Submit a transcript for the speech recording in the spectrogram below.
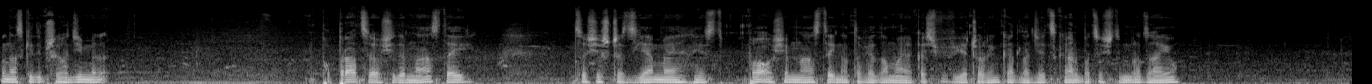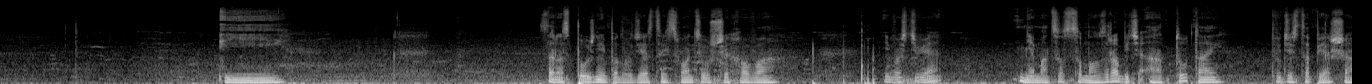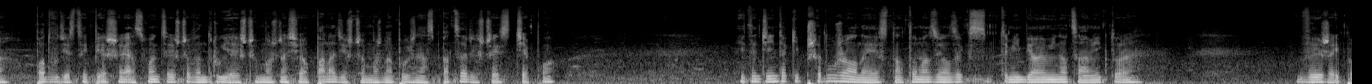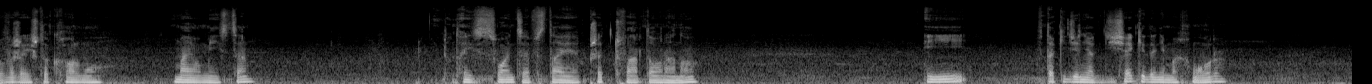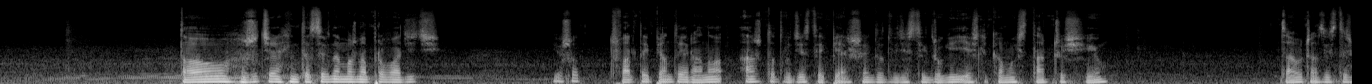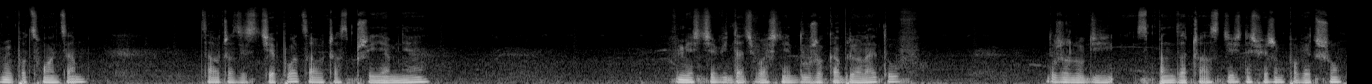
U nas, kiedy przychodzimy po pracy o 17.00, coś jeszcze zjemy, jest po 18, no to wiadomo, jakaś wieczorynka dla dziecka albo coś w tym rodzaju. I zaraz później po 20 słońce już się chowa i właściwie nie ma co z sobą zrobić, a tutaj 21 po 21, a słońce jeszcze wędruje, jeszcze można się opalać, jeszcze można pójść na spacer, jeszcze jest ciepło. I ten dzień taki przedłużony jest, no to ma związek z tymi białymi nocami, które wyżej, powyżej Sztokholmu mają miejsce. Tutaj słońce wstaje przed czwartą rano i w taki dzień jak dzisiaj, kiedy nie ma chmur, to życie intensywne można prowadzić już od 4-5 rano aż do 21 do 22, jeśli komuś starczy sił. Cały czas jesteśmy pod słońcem. Cały czas jest ciepło, cały czas przyjemnie. W mieście widać właśnie dużo kabrioletów. Dużo ludzi spędza czas gdzieś na świeżym powietrzu.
